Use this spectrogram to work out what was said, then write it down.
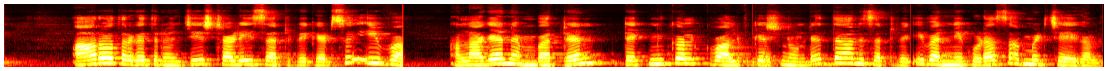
ఆరో తరగతి నుంచి స్టడీ సర్టిఫికెట్స్ ఇవ్వాలి అలాగే నెంబర్ టెన్ టెక్నికల్ క్వాలిఫికేషన్ ఉంటే దాని సర్టిఫికేట్ ఇవన్నీ కూడా సబ్మిట్ చేయగలరు.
